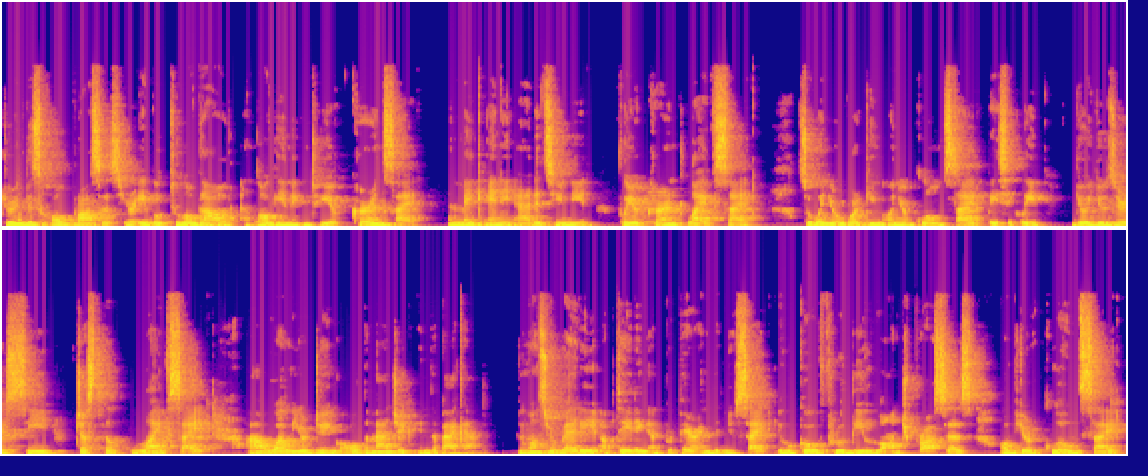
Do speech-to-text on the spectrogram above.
During this whole process, you're able to log out and log in into your current site and make any edits you need for your current live site. So when you're working on your clone site, basically your users see just the live site uh, while you're doing all the magic in the backend. And once you're ready updating and preparing the new site, you will go through the launch process of your clone site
